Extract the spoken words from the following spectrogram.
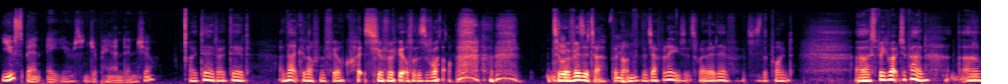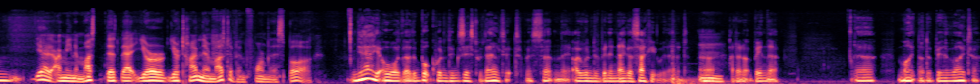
you spent eight years in Japan, didn't you? I did, I did. And that can often feel quite surreal as well to a visitor, but not Mhm. to the Japanese. It's where they live, which is the point. Uh, speak about Japan. Um, Yeah, I mean, it must that, that your your time there must have informed this book. yeah, yeah, oh, the, the book wouldn't exist without it, most certainly. I wouldn't have been in Nagasaki without it. Uh, Mm. had I not been there. Uh, might not have been a writer.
